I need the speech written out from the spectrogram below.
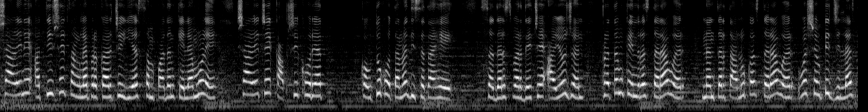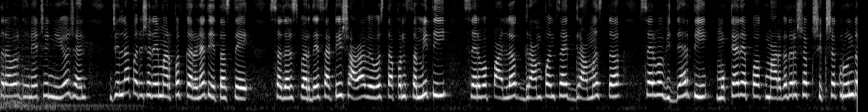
शाळेने अतिशय चांगल्या प्रकारचे यश संपादन केल्यामुळे शाळेचे कापशी खोऱ्यात कौतुक होताना दिसत आहे. सदर स्पर्धेचे आयोजन प्रथम केंद्र स्तरावर नंतर तालुका स्तरावर व शेवटी जिल्हा स्तरावर घेण्याचे नियोजन जिल्हा परिषदेमार्फत करण्यात येत असते. सदर स्पर्धेसाठी शाळा व्यवस्थापन समिती सर्व पालक ग्रामपंचायत ग्रामस्थ सर्व विद्यार्थी मुख्याध्यापक मार्गदर्शक शिक्षक वृंद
